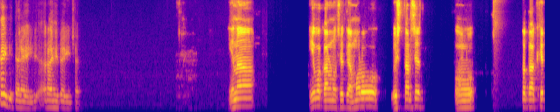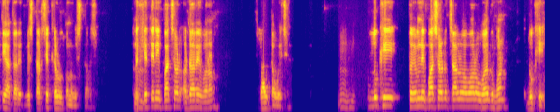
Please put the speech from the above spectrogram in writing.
કઈ રીતે રહી રહી છે? એના એવા કારણો છે કે અમારો વિસ્તાર છે ટકા ખેતી આધારિત વિસ્તાર છે ખેડૂતોનો વિસ્તાર છે. અને ખેતીની પાછળ અઢારે વરણ ચાલતા હોય છે. દુખી તો એમની પાછળ ચાલવા વાળો વર્ગ પણ દુખી.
